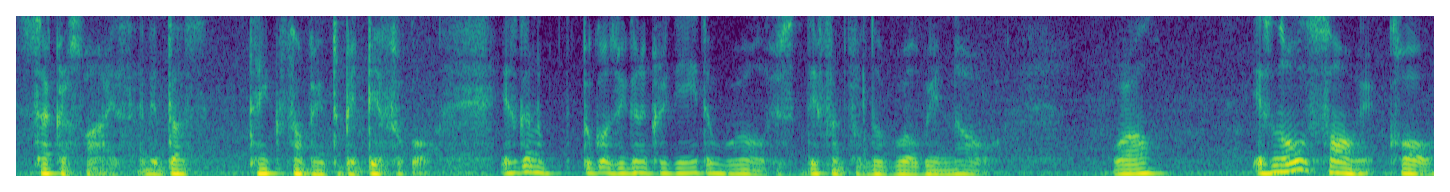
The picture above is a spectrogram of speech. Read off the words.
sacrifice and it does take something to be difficult. It's gonna because we're gonna create a world who's different from the world we know. Well, it's an old song called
